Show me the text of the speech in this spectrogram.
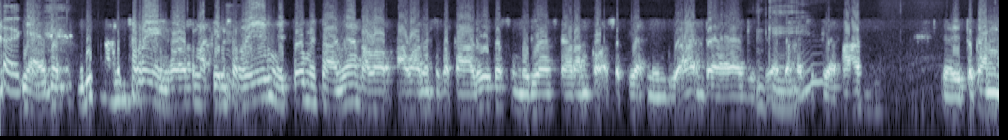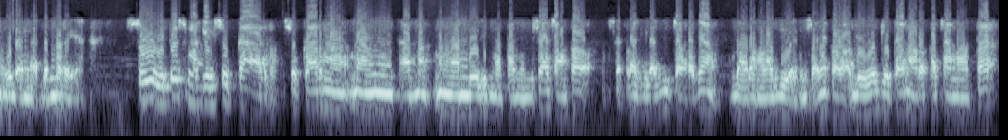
Okay. Ya, jadi semakin sering. Kalau semakin sering itu misalnya kalau awalnya sesekali, terus kemudian sekarang kok setiap minggu ada, gitu, okay. atau setiap hari ya itu kan udah nggak benar ya. Su itu semakin sukar. Sukar meng, mengambil ingatannya misalnya contoh lagi-lagi contohnya barang lagi ya. Misalnya kalau dulu kita naruh kacamata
